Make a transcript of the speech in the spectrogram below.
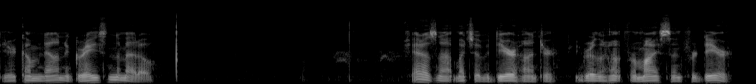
Deer coming down to graze in the meadow. Shadow's not much of a deer hunter. He'd rather hunt for mice than for deer.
